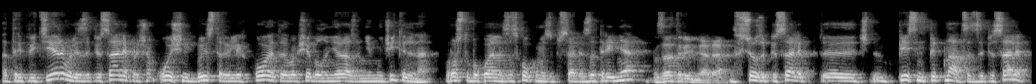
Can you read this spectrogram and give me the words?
отрепетировали, записали, причем очень быстро и легко, это вообще было ни разу не мучительно. Просто буквально за сколько мы записали? За три дня? За три дня, да. Все записали, э, песен 15 записали.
